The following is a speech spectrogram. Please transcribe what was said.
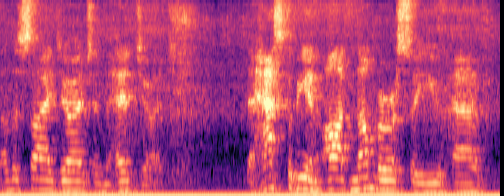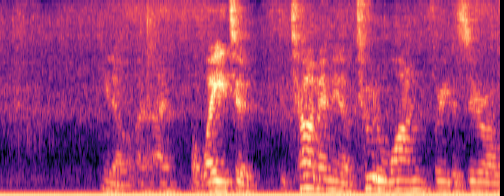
another side judge, and the head judge. There has to be an odd number so you have, you know, a, a way to determine, you know, two to one, three to zero,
